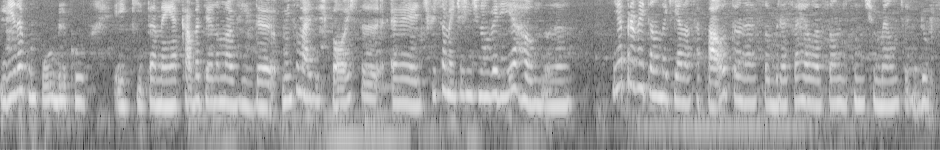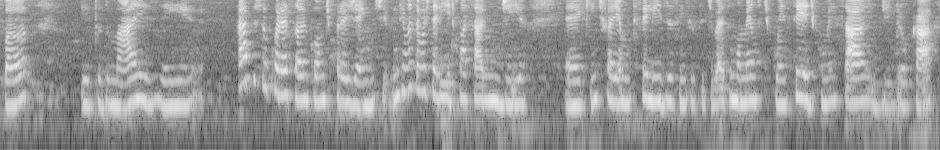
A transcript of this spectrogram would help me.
lida com o público e que também acaba tendo uma vida muito mais exposta, é, dificilmente a gente não veria errando, né? E aproveitando aqui a nossa pauta, né, sobre essa relação do sentimento do fã e tudo mais, e Abre seu coração e conte pra gente em que você gostaria de passar um dia. É, que a gente faria muito feliz, assim, se você tivesse um momento de conhecer, de conversar, de trocar.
